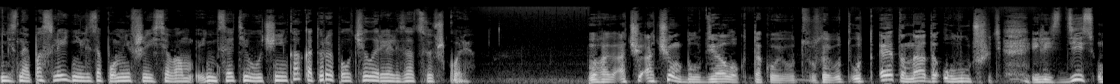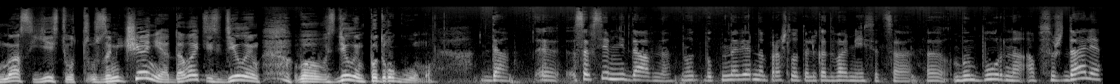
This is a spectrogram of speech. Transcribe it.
не знаю, последняя или запомнившаяся вам инициатива ученика, которая получила реализацию в школе? Ну, а, о, о чем был диалог такой? Вот, вот, вот это надо улучшить. Или здесь у нас есть вот замечание, давайте сделаем, сделаем по-другому. Да, э, совсем недавно, ну, вот, наверное, прошло только два месяца, э, мы бурно обсуждали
